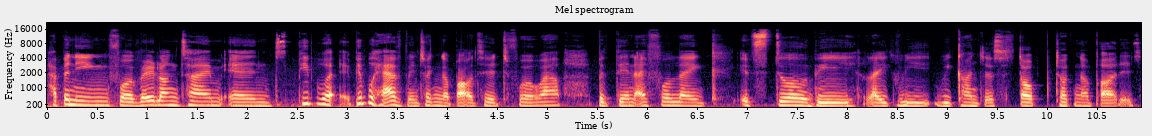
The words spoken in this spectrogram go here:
happening for a very long time, and people people have been talking about it for a while. But then I feel like it's still the like we we can't just stop talking about it.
